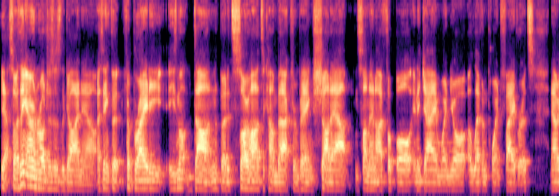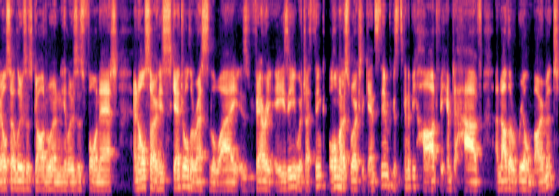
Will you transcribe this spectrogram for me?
Yeah, so I think Aaron Rodgers is the guy now. I think that for Brady, he's not done, but it's so hard to come back from being shut out on Sunday Night Football in a game when you're 11 point favorites. Now, he also loses Godwin, he loses Fournette, and also his schedule the rest of the way is very easy, which I think almost works against him because it's going to be hard for him to have another real moment,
